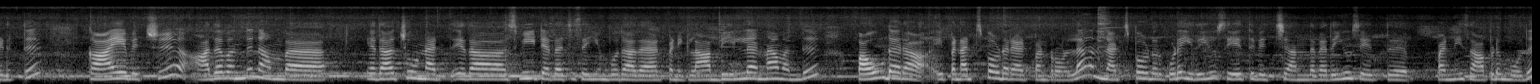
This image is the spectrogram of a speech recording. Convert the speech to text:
எடுத்து காய வச்சு அதை வந்து நம்ம ஏதாச்சும் நட் எதா ஸ்வீட் ஏதாச்சும் செய்யும்போது அதை ஆட் பண்ணிக்கலாம். அப்படி இல்லைன்னா வந்து பவுடராக இப்போ நட்ஸ் பவுடர் ஆட் பண்ணுறோம்ல அந்த நட்ஸ் பவுடர் கூட இதையும் சேர்த்து வச்சு அந்த விதையும் சேர்த்து பண்ணி சாப்பிடும்போது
